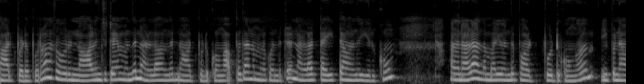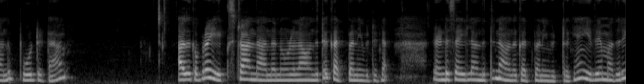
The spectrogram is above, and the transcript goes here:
நாட் போட போகிறோம் ஸோ ஒரு நாலஞ்சு டைம் வந்து நல்லா வந்து நாட் போட்டுக்கோங்க. அப்போ தான் நம்மளுக்கு வந்துட்டு நல்லா டைட்டாக வந்து இருக்கும். அதனால் அந்த மாதிரி வந்து பாட் போட்டுக்கோங்க. இப்போ நான் வந்து போட்டுட்டேன். அதுக்கப்புறம் எக்ஸ்ட்ரா அந்த அந்த நூலெல்லாம் வந்துட்டு கட் பண்ணி விட்டுட்டேன். ரெண்டு சைடில் வந்துட்டு நான் வந்து கட் பண்ணி விட்டுருக்கேன். இதே மாதிரி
